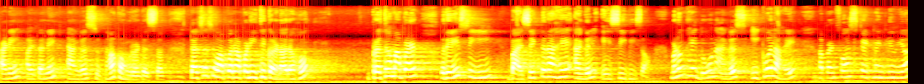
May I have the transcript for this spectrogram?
आणि अल्टरनेट अँगल्ससुद्धा कॉन्ग्रंट असतात. त्याचाच वापर आपण इथे करणार आहोत. प्रथम आपण रे सी बायसेक्टर आहे अँगल ए सी बीचा म्हणून हे दोन अँगल्स इक्वल आहे. आपण फर्स्ट स्टेटमेंट लिहूया.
